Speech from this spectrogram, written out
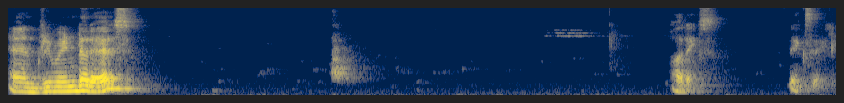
and remainder as rx exactly.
